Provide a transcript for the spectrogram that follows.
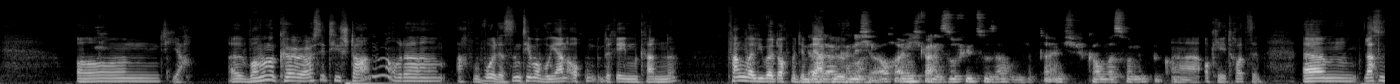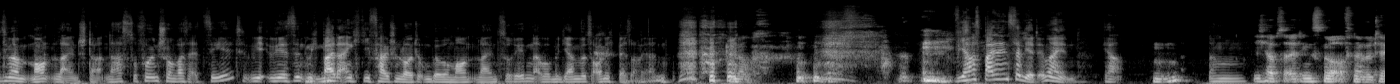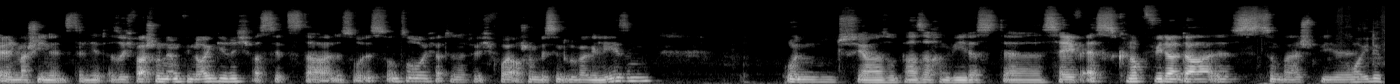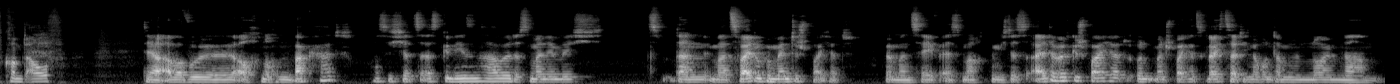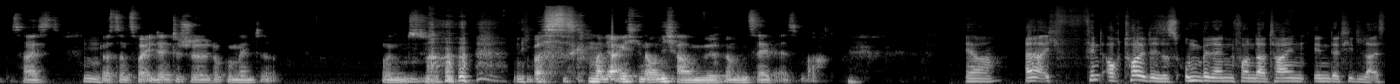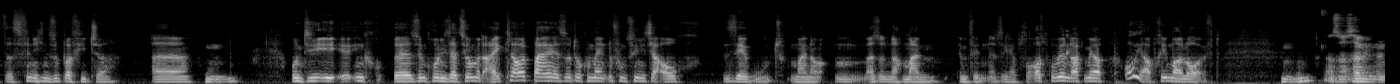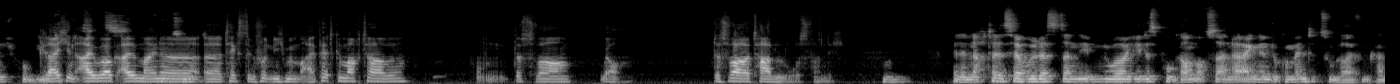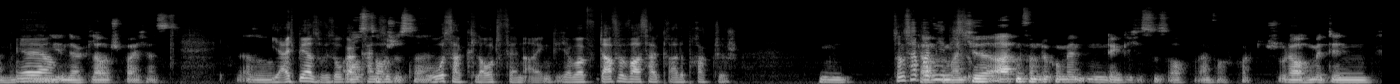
Und ja, also wollen wir mit Curiosity starten oder ach, obwohl das ist ein Thema, wo Jan auch gut mitreden kann, ne? Fangen wir lieber doch mit dem ja, Berglöwen an. Da kann ich auch eigentlich gar nicht so viel zu sagen. Ich habe da eigentlich kaum was von mitbekommen. Ah, okay, trotzdem. Ähm, lass uns lieber mit Mountain Lion starten. Da hast du vorhin schon was erzählt. Wir, wir sind mhm. nämlich beide eigentlich die falschen Leute, um über Mountain Lion zu reden, aber mit Jan wird es auch nicht besser werden. Genau. wir haben es beide installiert, immerhin. Ja. Mhm. Ähm, ich habe es allerdings nur auf einer virtuellen Maschine installiert. Also ich war schon irgendwie neugierig, was jetzt da alles so ist und so. Ich hatte natürlich vorher auch schon ein bisschen drüber gelesen. Und ja, so ein paar Sachen wie, dass der Save S-Knopf wieder da ist, zum Beispiel. Freude kommt auf. Der aber wohl auch noch einen Bug hat, was ich jetzt erst gelesen habe, dass man nämlich dann immer zwei Dokumente speichert, wenn man Save S macht. Nämlich das alte wird gespeichert und man speichert es gleichzeitig noch unter einem neuen Namen. Das heißt, hm. du hast dann zwei identische Dokumente. Und hm. was man ja eigentlich genau nicht haben will, wenn man Save S macht. Ja, äh, ich finde auch toll dieses Umbenennen von Dateien in der Titelleiste. Das finde ich ein super Feature. Äh, hm. Und die äh, äh, Synchronisation mit iCloud bei so Dokumenten funktioniert ja auch sehr gut, meiner, also nach meinem Empfinden. Also ich habe es ausprobiert und dachte mir, oh ja, prima läuft. Mhm. Also das habe ich noch nicht probiert. Gleich in iWork all meine äh, Texte gefunden, die ich mit dem iPad gemacht habe. Und das war, ja, das war tadellos, fand ich. Mhm. Ja, der Nachteil ist ja wohl, dass dann eben nur jedes Programm auf seine eigenen Dokumente zugreifen kann, ne, ja, wenn du die in der Cloud speicherst. Also ja, ich bin ja sowieso gar kein so großer Cloud-Fan eigentlich, aber dafür war es halt gerade praktisch. Hm. Sonst hat ja, bei mir manche so Arten von Dokumenten, denke ich, ist es auch einfach praktisch. Oder auch mit den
